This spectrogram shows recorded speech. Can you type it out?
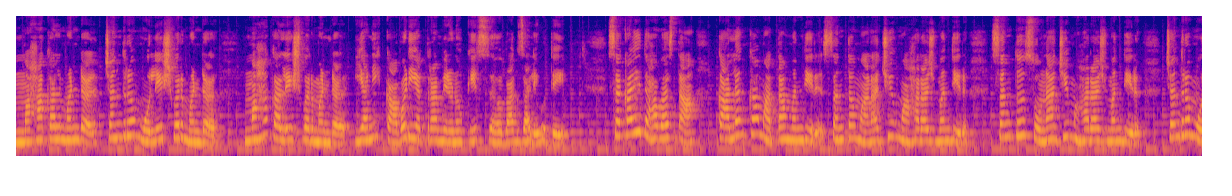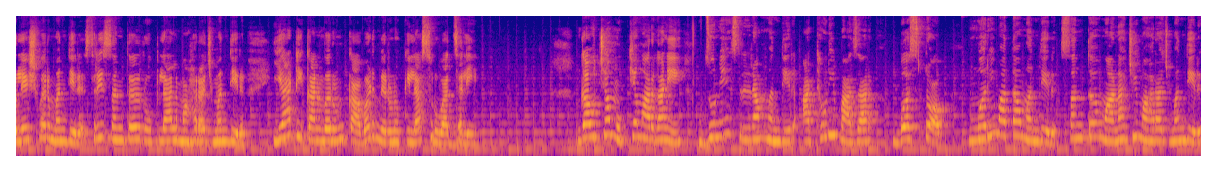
महाकाल मंडळ चंद्र मोलेश्वर मंडळ महाकालेश्वर मंडळ यांनी कावड यात्रा मिरवणुकीत सहभाग झाले होते. सकाळी दहा वाजता कालंका माता मंदिर संत मानाजी महाराज मंदिर संत सोनाजी महाराज मंदिर चंद्रमोलेश्वर मंदिर श्री संत रूपलाल महाराज मंदिर या ठिकाणवरून कावड मिरवणुकीला सुरुवात झाली. गावच्या मुख्य मार्गाने जुने श्रीराम मंदिर आठवडी बाजार बस स्टॉप मरीमाता मंदिर संत मानाजी महाराज मंदिर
